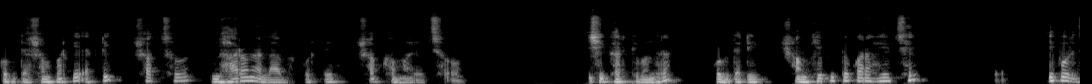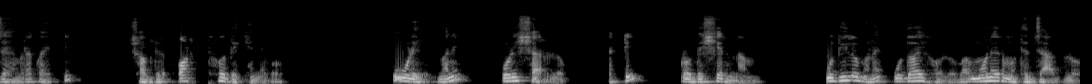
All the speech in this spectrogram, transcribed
কবিতা সম্পর্কে একটি স্বচ্ছ ধারণা লাভ করতে সক্ষম হয়েছ। শিক্ষার্থী বন্ধুরা, কবিতাটি সংক্ষেপিত করা হয়েছে। এ পর্যায়ে আমরা কয়েকটি শব্দের অর্থ দেখে নেব। উড়ে মানে ওড়িশার লোক, একটি প্রদেশের নাম। উদিল মানে উদয় হলো বা মনের মধ্যে জাগলো।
